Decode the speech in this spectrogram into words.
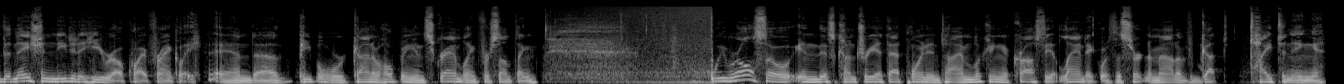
The nation needed a hero, quite frankly, and uh, people were kind of hoping and scrambling for something. We were also in this country at that point in time looking across the Atlantic with a certain amount of gut tightening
